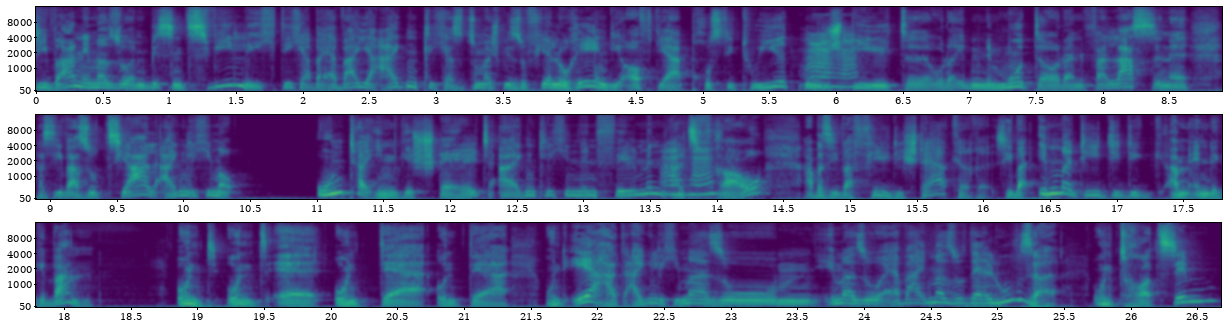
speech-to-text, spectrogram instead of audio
die waren immer so ein bisschen zwielichtig. Aber er war ja eigentlich, also zum Beispiel Sophia Loren, die oft ja Prostituierten mhm. spielte oder eben eine Mutter oder eine Verlassene. Also die war sozial eigentlich eigentlich immer unter ihm gestellt, eigentlich in den Filmen, mhm. als Frau, aber sie war viel die Stärkere. Sie war immer die, die, die am Ende gewann. Und, und, äh, und der, und der, und er hat eigentlich immer so, immer so, er war immer so der Loser. Und trotzdem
